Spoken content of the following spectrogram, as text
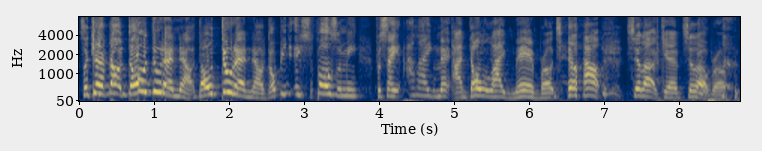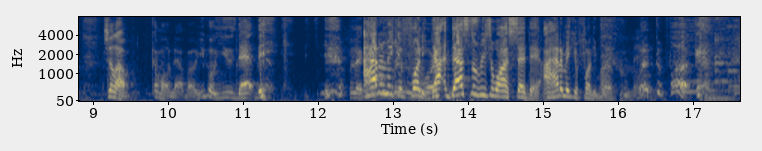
So Kev, don't don't do that now. Don't do that now. Don't be exposing me for saying I like man. I don't like man, bro. Chill out. Chill out, Kev. Chill out, bro. Chill out. Come on now, bro. You gonna use that big? I had to make it funny. That, that's the reason why I said that. I had to make it funny, bro. what the fuck?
